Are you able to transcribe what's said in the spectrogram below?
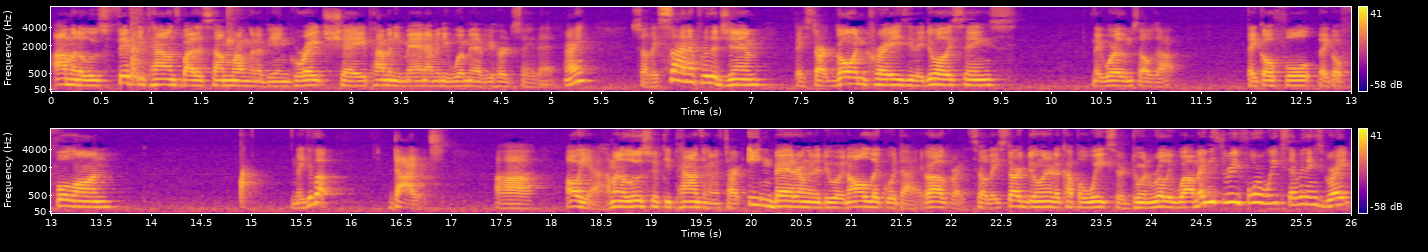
I'm going to lose 50 pounds by the summer. I'm going to be in great shape. How many men, how many women have you heard say that, right? So they sign up for the gym. They start going crazy. They do all these things. They wear themselves out. They go full. They go full on. And they give up. Diets. Uh, oh yeah, I'm to lose 50 pounds. I'm going to start eating better. I'm going to do an all liquid diet. Well, great. So they start doing it a couple weeks. They're doing really well. Maybe three, four weeks. Everything's great.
